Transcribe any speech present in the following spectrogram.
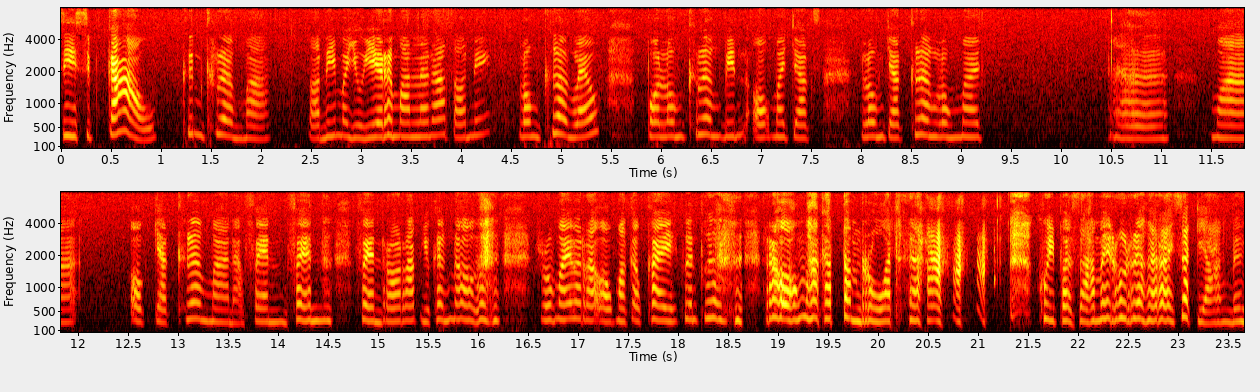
2449 ขึ้นเครื่องมา ตอนนี้มาอยู่เยอรมันแล้วนะตอนนี้ลงเครื่องแล้ว พอลงเครื่องบินออกมาจากลงจากเครื่องลงมาเอ่อมา ออกจากเครื่องมาน่ะแฟนแฟนแฟนรอรับอยู่ข้างนอก รู้ไหมว่าเราออกมากับใครเพื่อนๆ เราออกมากับตำรวจ คุยภาษาไม่รู้เรื่องอะไรสักอย่างหนึ่ง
